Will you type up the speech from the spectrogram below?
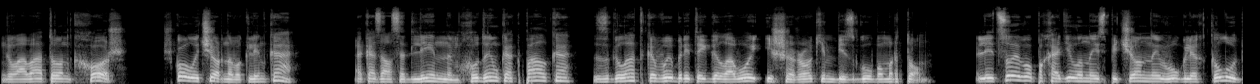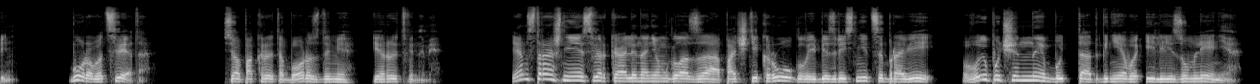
Глава Тонг-Хош, школы черного клинка, оказался длинным, худым как палка, с гладко выбритой головой и широким безгубым ртом. Лицо его походило на испеченный в углях клубень, бурого цвета. Все покрыто бороздами и рытвинами. Тем страшнее сверкали на нем глаза, почти круглые, без ресниц и бровей, выпученные, будто от гнева или изумления.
